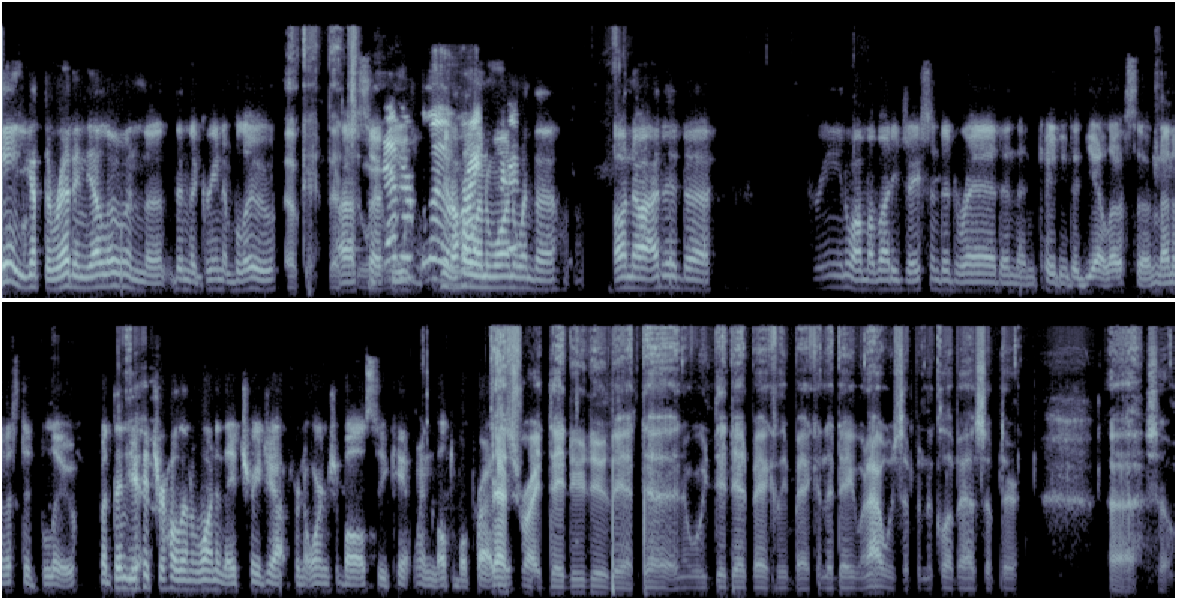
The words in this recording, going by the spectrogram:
Yeah, you got the red and yellow and the then the green and blue. Okay, that's Uh, the so way. if Yeah, you they're blue, hit a hole right, in one Fred? when the oh no, I did uh, green while my buddy Jason did red and then Katie did yellow, so none of us did blue. But then you Yeah. hit your hole in one and they trade you out for an orange ball, so you can't win multiple prizes. That's right. They do do that, uh, and we did that back back in the day when I was up in the clubhouse up there. Uh, so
